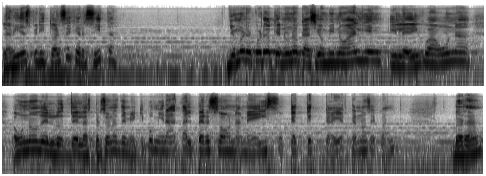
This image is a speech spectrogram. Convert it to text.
La vida espiritual se ejercita. Yo me recuerdo que en una ocasión vino alguien y le dijo a una a uno de, las personas de mi equipo, mira, tal persona me hizo que que que no sé cuánto, ¿verdad?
